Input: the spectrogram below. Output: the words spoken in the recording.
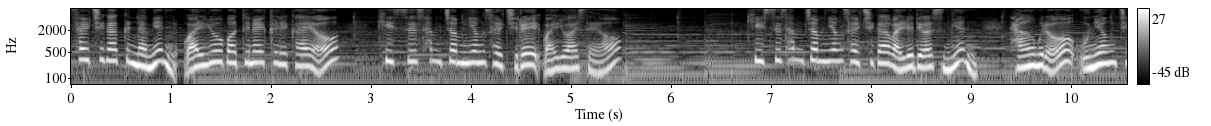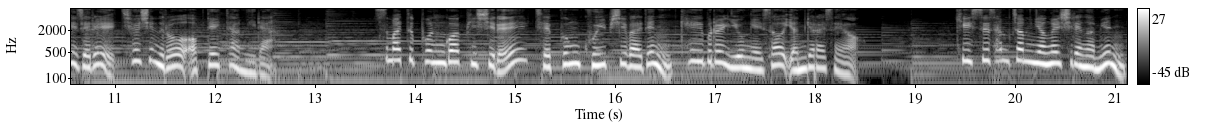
설치가 끝나면 완료 버튼을 클릭하여 키스 3.0 설치를 완료하세요. 키스 3.0 설치가 완료되었으면 다음으로 운영 체제를 최신으로 업데이트합니다. 스마트폰과 PC를 제품 구입 시 받은 케이블을 이용해서 연결하세요. 키스 3.0을 실행하면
